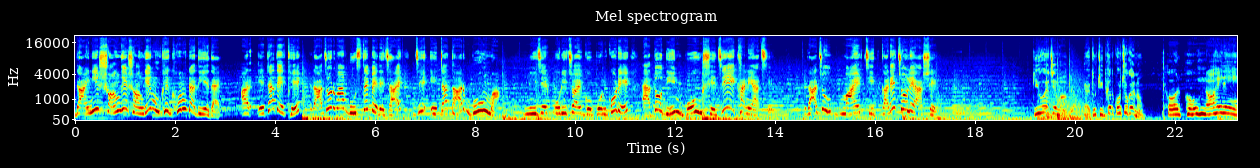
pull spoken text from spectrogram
ডাইনির সঙ্গে সঙ্গে মুখে ঘুমটা দিয়ে দেয়। আর এটা দেখে রাজুর মা বুঝতে পেরে যায় যে এটা তার বৌমা নিজের পরিচয় গোপন করে এতদিন বউ সেজে এখানে আছে। রাজু মায়ের চিৎকারে চলে আসে। কি হয়েছে মা? এত চিৎকার করছ কেন? তোর বউ নয় রে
